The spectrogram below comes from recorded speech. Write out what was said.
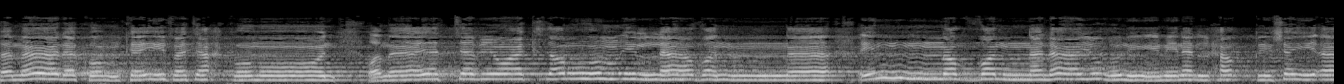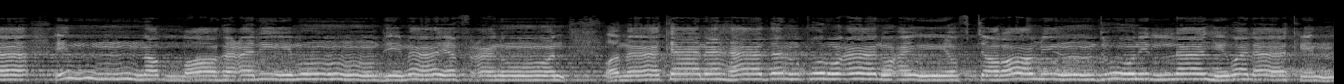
فما لكم كيف تحكمون وما يتبع أكثرهم إلا ظنا إن الظن لا يغني من الحق شيئا إن الله عليم بما يفعلون وما كان هذا القرآن أن يفترى من دون الله ولكن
